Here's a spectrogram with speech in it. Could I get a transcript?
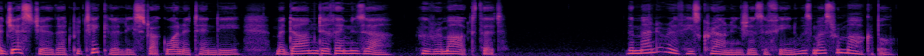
a gesture that particularly struck one attendee, Madame de Remusat, who remarked that the manner of his crowning Josephine was most remarkable.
